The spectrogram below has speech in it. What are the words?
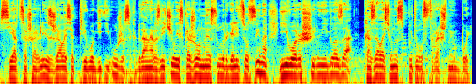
Сердце Шарли сжалось от тревоги и ужаса, когда она различила искаженное судорога лицо сына и его расширенные глаза. Казалось, он испытывал страшную боль.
